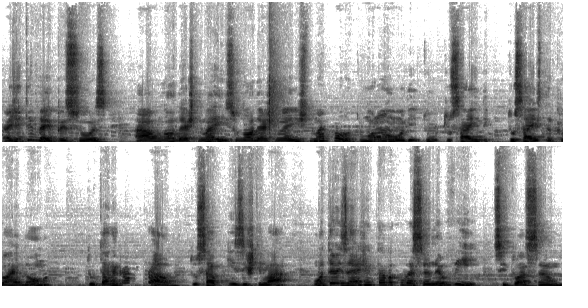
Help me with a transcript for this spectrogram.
A gente vê pessoas, ah, o Nordeste não é isso, o Nordeste não é isso, mas pô, tu mora onde? Tu, tu, saiu de, tu da tua redoma, tu tá na capital, tu sabe o que existe lá. Ontem eu e Zé, a gente tava conversando, eu vi situação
